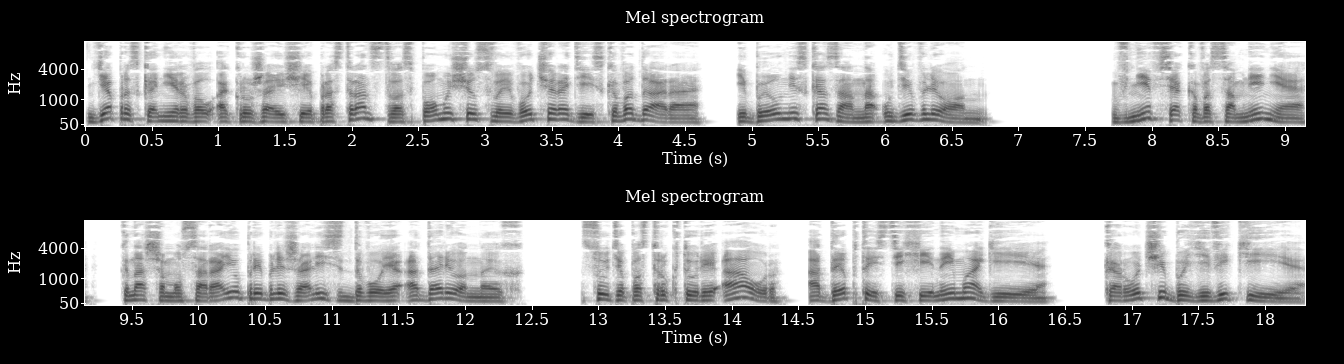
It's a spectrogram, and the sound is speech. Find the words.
Я просканировал окружающее пространство с помощью своего чародейского дара и был несказанно удивлен. Вне всякого сомнения, к нашему сараю приближались двое одаренных. Судя по структуре аур, адепты стихийной магии. Короче, боевики.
